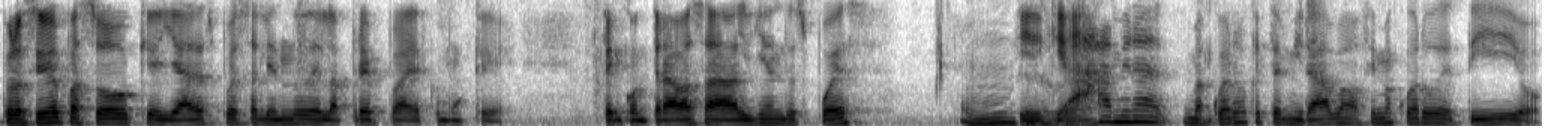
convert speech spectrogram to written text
Pero sí me pasó que ya después saliendo de la prepa es como que te encontrabas a alguien después Mm, y que, ah, mira, me acuerdo que te miraba o sí me acuerdo de ti o...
